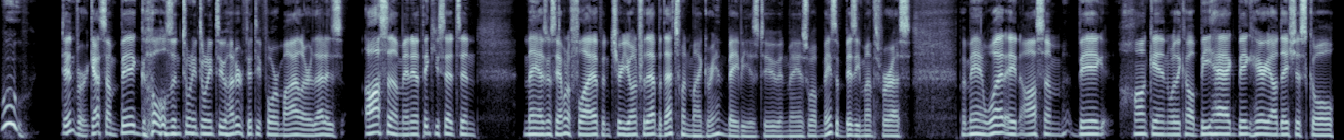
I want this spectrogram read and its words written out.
Woo! Denver got some big goals in 2022, 154 miler. That is awesome. And I think you said it's in May. I was going to say, I'm going to fly up and cheer you on for that, but that's when my grandbaby is due in May as well. May's a busy month for us. But man, what an awesome, big, honking, what they call BHAG, big, hairy, audacious goal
